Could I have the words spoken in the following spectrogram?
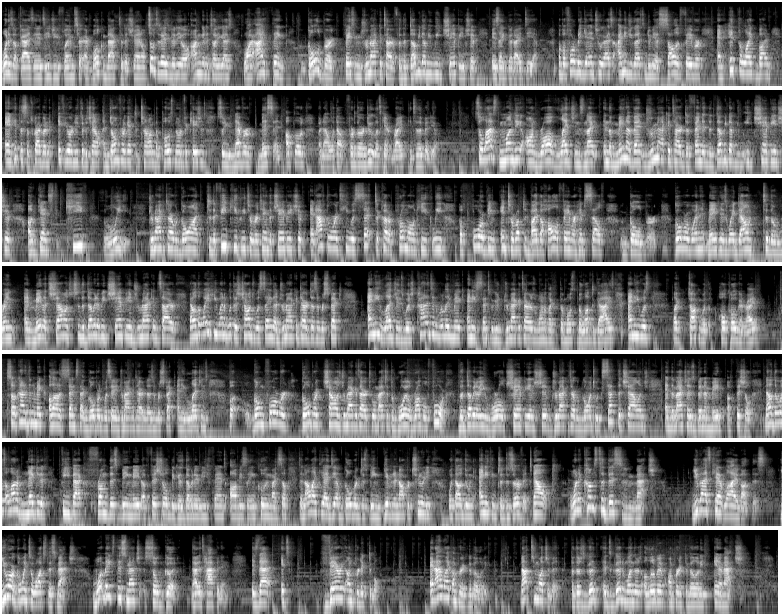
What is up guys, it is EG Flamez here and welcome back to the channel. So today's video, I'm going to tell you guys why I think Goldberg facing Drew McIntyre for the WWE Championship is a good idea. But before we get into it guys, I need you guys to do me a solid favor and hit the like button and hit the subscribe button if you're new to the channel and don't forget to turn on the post notifications so you never miss an upload. But now without further ado, let's get right into the video. So last Monday on Raw Legends Night, in the main event, Drew McIntyre defended the WWE Championship against Keith Lee. Drew McIntyre would go on to defeat Keith Lee to retain the championship, and afterwards he was set to cut a promo on Keith Lee before being interrupted by the Hall of Famer himself, Goldberg. Goldberg went, made his way down to the ring and made a challenge to the WWE Champion, Drew McIntyre. Now, the way he went with his challenge was saying that Drew McIntyre doesn't respect any legends, which kind of didn't really make any sense because Drew McIntyre is one of like the most beloved guys, and he was like talking with Hulk Hogan, right? So it kind of didn't make a lot of sense that Goldberg would say Drew McIntyre doesn't respect any legends. But going forward, Goldberg challenged Drew McIntyre to a match at the Royal Rumble for the WWE World Championship. Drew McIntyre would go on to accept the challenge, and the match has been made official. Now, there was a lot of negative feedback from this being made official because WWE fans, obviously including myself, did not like the idea of Goldberg just being given an opportunity without doing anything to deserve it. Now, when it comes to this match, you guys can't lie about this. You are going to watch this match. What makes this match so good that it's happening is that it's very unpredictable. And I like unpredictability. Not too much of it, but there's good it's good when there's a little bit of unpredictability in a match.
